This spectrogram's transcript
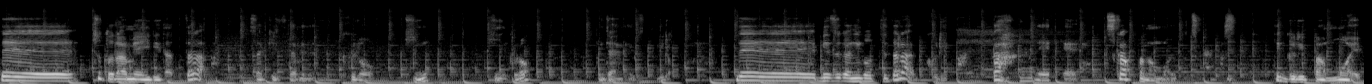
で、ちょっとラメ入りだったら、さっき言ったみたいに黒、金、金黒みたいな色。で、水が濁ってたらグリパンが、えー、スカッパのもよく使います。で、グリパンもエ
